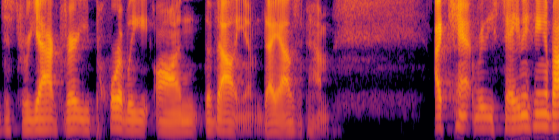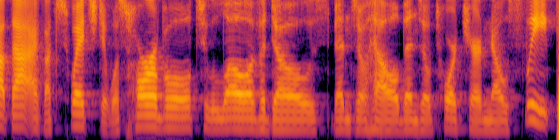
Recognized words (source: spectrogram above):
just react very poorly on the Valium, diazepam. I can't really say anything about that. I got switched. It was horrible, too low of a dose, benzo hell, benzo torture, no sleep.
